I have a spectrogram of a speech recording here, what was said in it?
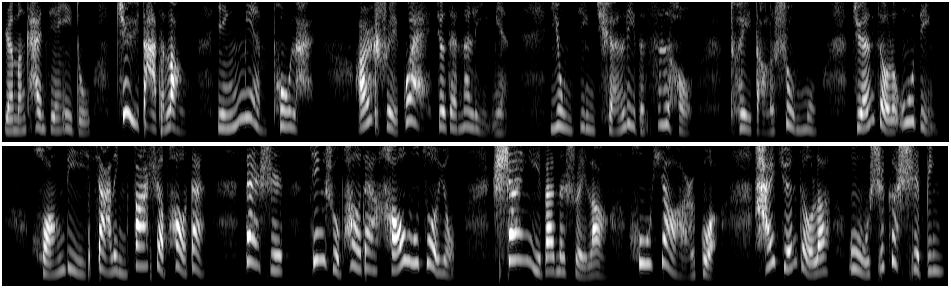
人们看见一堵巨大的浪迎面扑来，而水怪就在那里面，用尽全力的嘶吼，推倒了树木。卷走了屋顶，皇帝下令发射炮弹，但是金属炮弹毫无作用，山一般的水浪呼啸而过，还卷走了五十个士兵。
